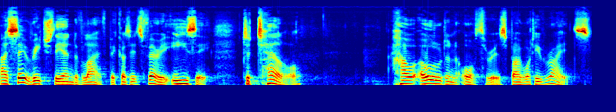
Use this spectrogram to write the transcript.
I say reach the end of life because it's very easy to tell how old an author is by what he writes.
